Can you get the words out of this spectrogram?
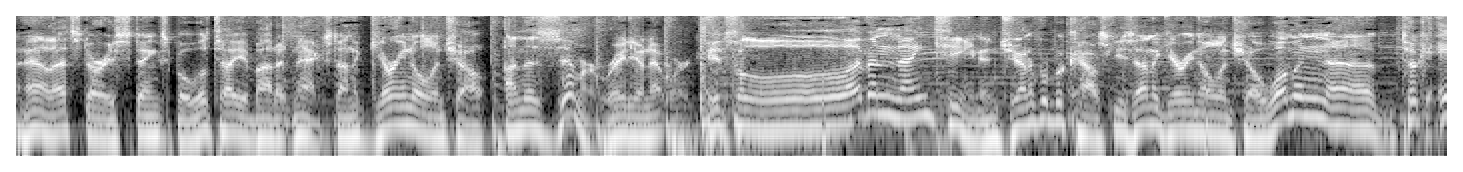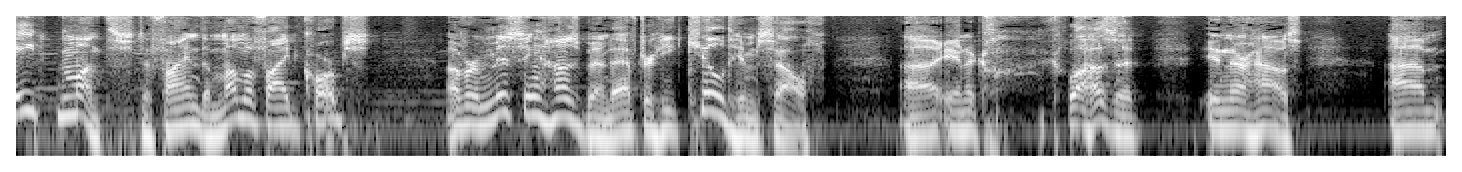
Well, that story stinks, but we'll tell you about it next on the Gary Nolan Show on the Zimmer Radio Network. It's 1119, and Jennifer Bukowsky's on the Gary Nolan Show. Woman uh, took eight months to find the mummified corpse of her missing husband after he killed himself uh, in a cl- closet in their house. Um,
